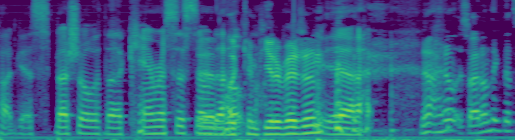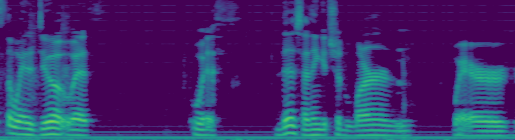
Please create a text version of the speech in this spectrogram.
podcast special with a camera system Yeah, to help? computer vision. Yeah. no, I don't. So I don't think that's the way to do it with with this. I think it should learn where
